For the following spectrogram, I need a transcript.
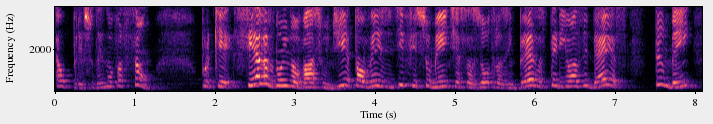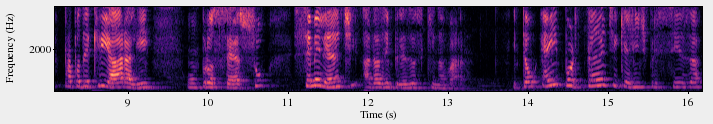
É o preço da inovação. Porque se elas não inovassem um dia, talvez dificilmente essas outras empresas teriam as ideias também para poder criar ali um processo semelhante à das empresas que inovaram. Então é importante que a gente precisa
